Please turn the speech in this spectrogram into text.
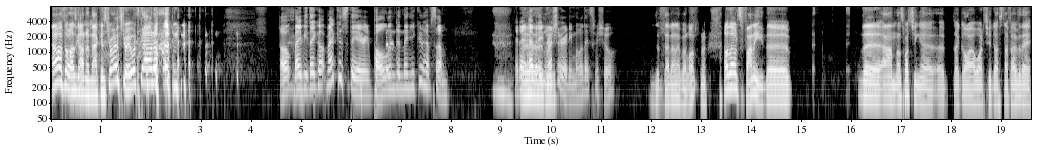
Oh, I thought I was going to Macca's drive-through. What's going on? oh, maybe they got Macca's there in Poland, and then you could have some. They don't have it Oh, in dear. Russia anymore, that's for sure. they don't have a lot. Although it's funny, the the um, I was watching a, a, a guy I watch who does stuff over there,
